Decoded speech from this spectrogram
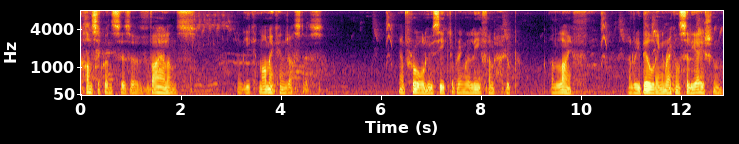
consequences of violence and economic injustice, and for all who seek to bring relief and hope and life and rebuilding and reconciliation.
